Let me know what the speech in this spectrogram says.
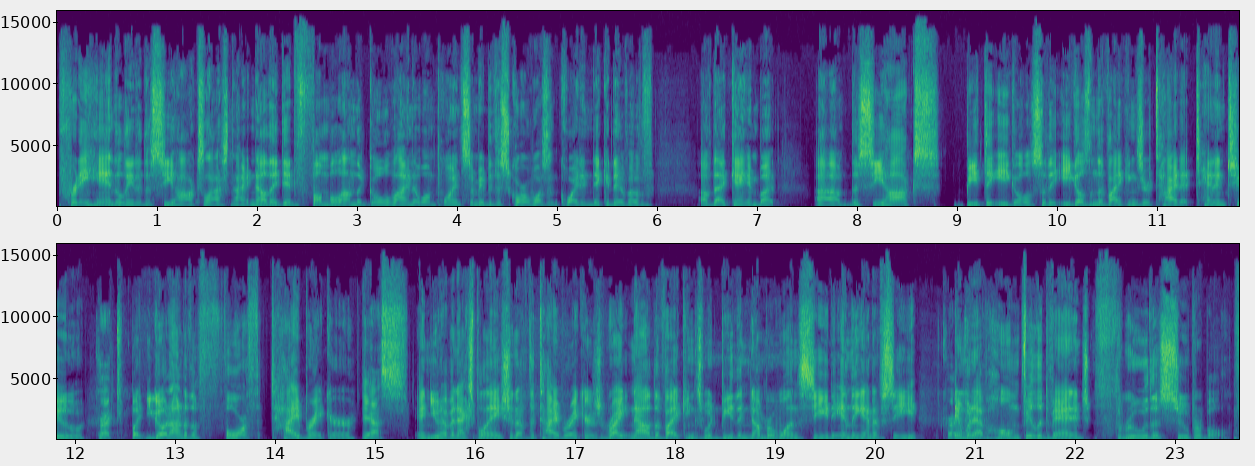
pretty handily to the Seahawks last night. Now they did fumble on the goal line at one point, so maybe the score wasn't quite indicative of of that game, but uh, the Seahawks beat the Eagles, so the Eagles and the Vikings are tied at ten and two. Correct. But you go down to the fourth tiebreaker. Yes. And you have an explanation of the tiebreakers. Right now, the Vikings would be the number one seed in the NFC Correct. and would have home field advantage through the Super Bowl.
